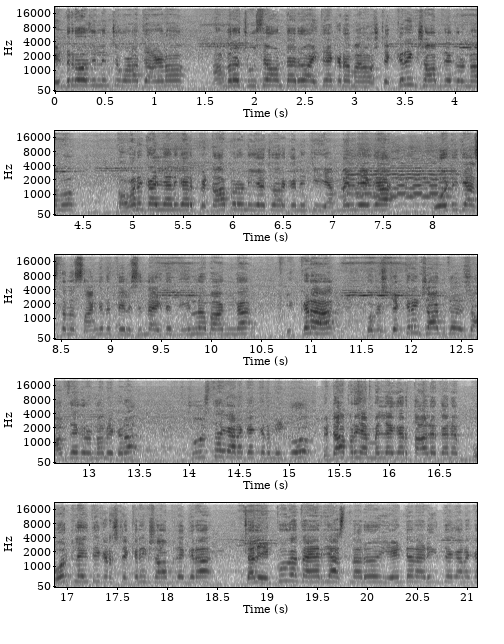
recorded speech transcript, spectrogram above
రెండు రోజుల నుంచి కూడా జరగడం అందరూ చూసే ఉంటారు. అయితే ఇక్కడ మనం స్టిక్కరింగ్ షాప్ దగ్గర ఉన్నాము. పవన్ కళ్యాణ్ గారు పిఠాపురం నియోజకవర్గం నుంచి ఎమ్మెల్యేగా పోటీ చేస్తున్న సంగతి తెలిసిందే. అయితే దీనిలో భాగంగా ఇక్కడ ఒక స్టిక్కరింగ్ షాప్ షాప్ దగ్గర ఉన్నాము ఇక్కడ. చూస్తే కనుక ఇక్కడ మీకు పిఠాపురం ఎమ్మెల్యే గారి తాలూకా అనే అయితే ఇక్కడ స్టిక్కరింగ్ షాప్ దగ్గర చాలా ఎక్కువగా తయారు చేస్తున్నారు. ఏంటని అడిగితే కనుక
